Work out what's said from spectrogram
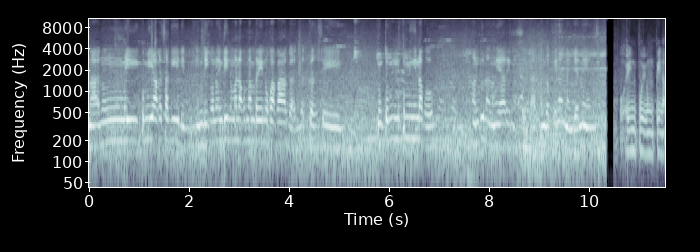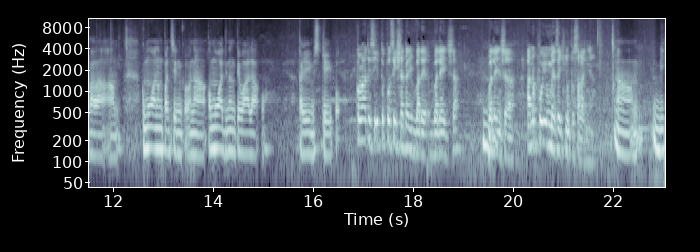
na nung may kumiyakit sa gilid, hindi ko hindi naman ako namreno kakagad at kasi nung, tum, nung tumingin ako, andun na nangyari na. Tatanggapin na, nandyan na yan. po. Ayun po yung pinaka um, kumuha ng pansin ko na kumuha din ng tiwala ko kay Miss J po. Kumari si ito po si Shanay Vale- Valencia. Valencia. Ano po yung message niyo po sa kanya? Um, B,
